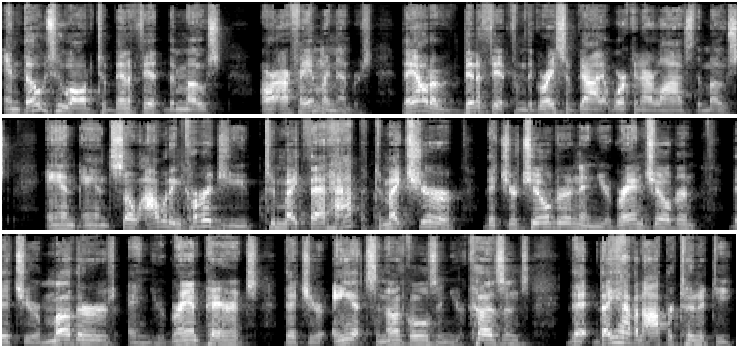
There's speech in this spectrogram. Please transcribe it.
and those who ought to benefit the most are our family members they ought to benefit from the grace of God at work in our lives the most. And, and so I would encourage you to make that happen, to make sure that your children and your grandchildren, that your mothers and your grandparents, that your aunts and uncles and your cousins, that they have an opportunity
